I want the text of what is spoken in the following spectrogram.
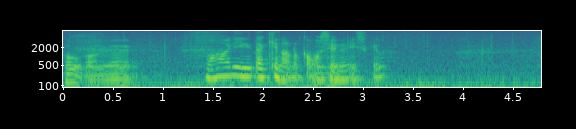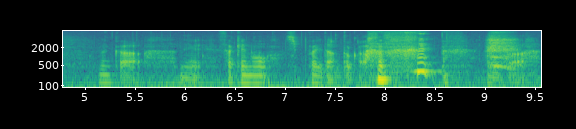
そうだね。周りだけなのかもしれないですけど、なんかね酒の失敗談とか。なんか。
